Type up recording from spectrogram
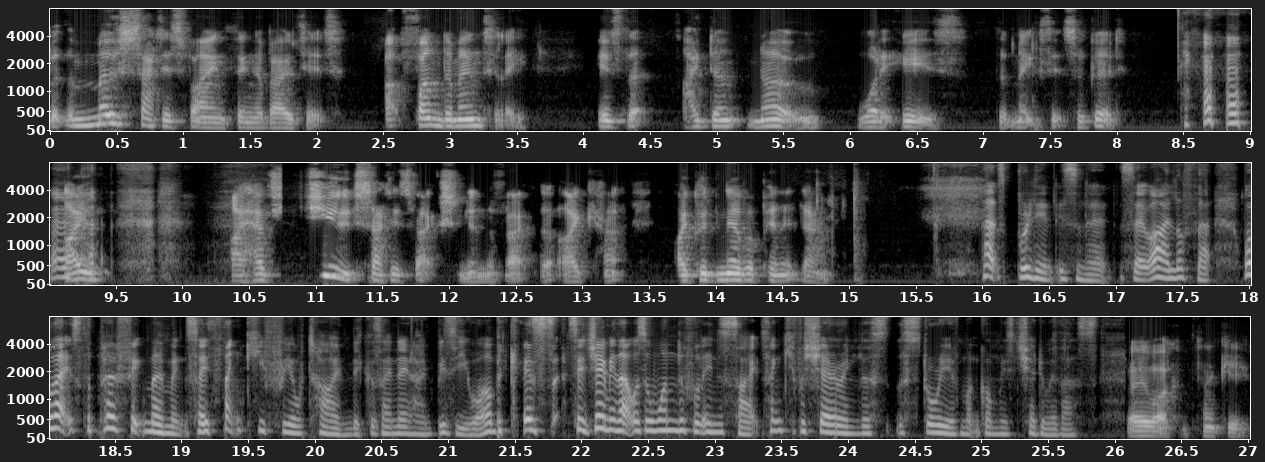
But the most satisfying thing about it, uh, fundamentally, is that I don't know what it is that makes it so good. I I have huge satisfaction in the fact that I can I could never pin it down. That's brilliant, isn't it? So I love that. Well, that's the perfect moment. So thank you for your time because I know how busy you are. Because so Jamie, that was a wonderful insight. Thank you for sharing this, the story of Montgomery's cheddar with us. Very welcome, thank you.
